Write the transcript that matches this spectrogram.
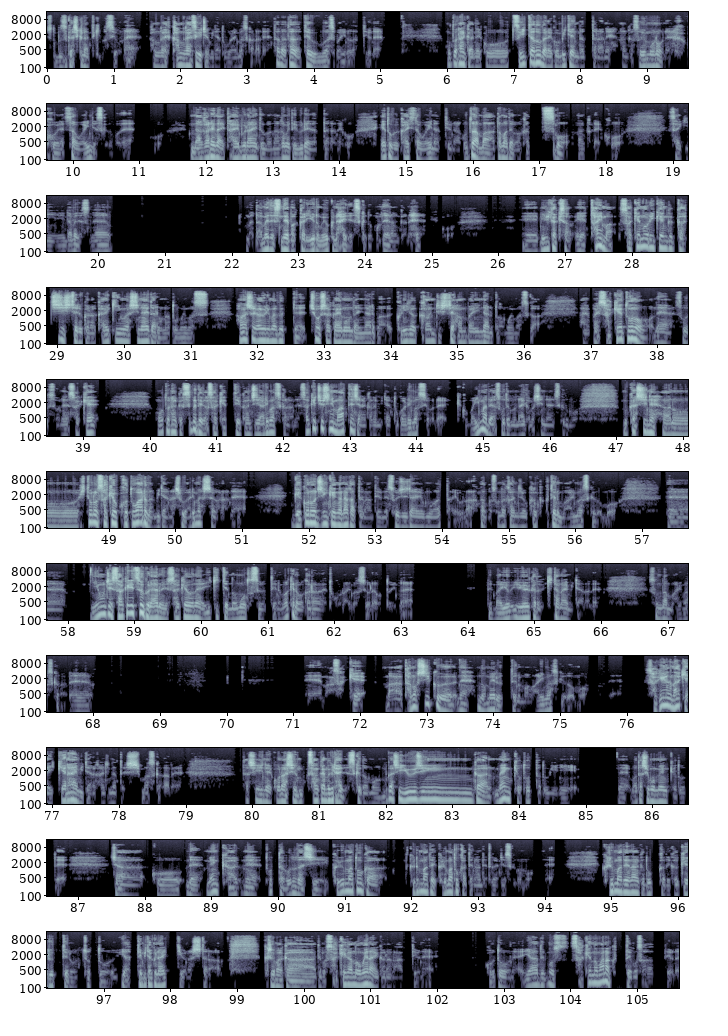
ちょっと難しくなってきますよね。考え、考えすぎちゃうみたいなところありますからね。ただただ手を動かせばいいのだっていうね。本当なんかね、こう、ツイッターとかね、こう見てんだったらね、なんかそういうものをね、こうやってた方がいいんですけどもね、流れないタイムラインとか眺めてぐらいだったらね、こう、絵とか描いてた方がいいなっていうようなことは、まあ頭で分かっつつも、なんかね、こう、最近ダメですね。まあダメですねばっかり言うのも良くないですけどもね、なんかね、えー、耳かきさん、えー、大麻、酒の利権が合致してるから解禁はしないだろうなと思います。話が売りまくって超社会問題になれば国が管理して販売になるとは思いますが、やっぱり酒とのね、そうですよね、酒、本当なんか全てが酒っていう感じでありますからね、酒中心に回ってんじゃないかなみたいなとこありますよね。結構、まあ、今ではそうでもないかもしれないですけども、昔ね、あのー、人の酒を断るなみたいな話がありましたからね、下戸の人権がなかったなんていうね、そういう時代もあったような、なんかそんな感じの感覚っていうのもありますけども、えー、日本人酒に強くないのに酒をね、生きて飲もうとするっていうのはわけのわからないところありますよね、本当にね。で、まあ、酔い方が汚いみたいなね、そんなんもありますからね。え、まあ酒。まあ、楽しくね、飲めるっていうのもありますけども、酒がなきゃいけないみたいな感じになったりしますからね。私ね、この足3回目ぐらいですけども、昔友人が免許を取った時に、ね、私も免許取って、じゃあ、こうね、免許ね、取ったことだし、車とか、車で、車とかってなんでって感じですけども、ね、車でなんかどっか出かけるっていうのをちょっとやってみたくないっていう話したら、車か、でも酒が飲めないからなっていうね、ことをね、いや、でも酒飲まなくてもさ、っていうね、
